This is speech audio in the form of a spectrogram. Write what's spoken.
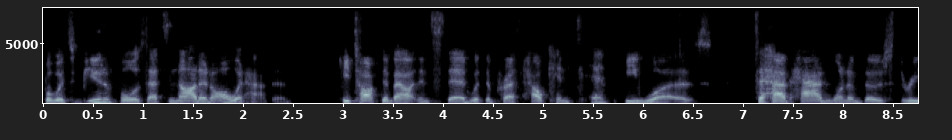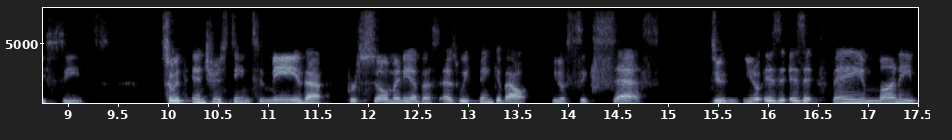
But what's beautiful is that's not at all what happened. He talked about instead with the press how content he was to have had one of those three seats. So it's interesting to me that for so many of us, as we think about, you know, success, do you know, is it is it fame, money,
